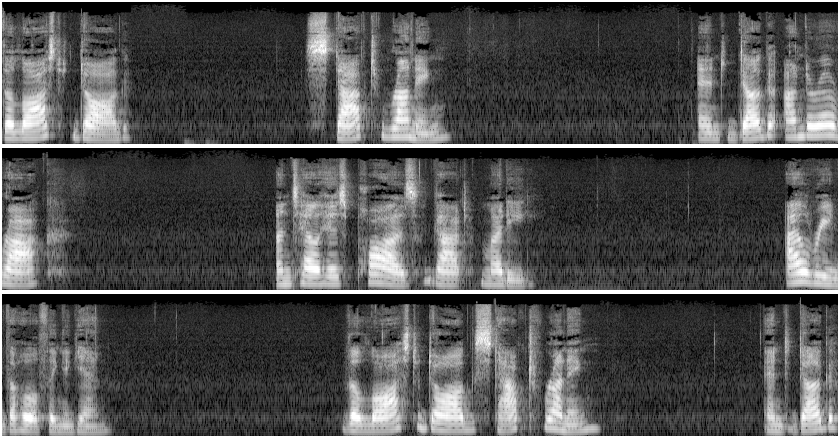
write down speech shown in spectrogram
The lost dog stopped running and dug under a rock until his paws got muddy. I'll read the whole thing again. The lost dog stopped running and dug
